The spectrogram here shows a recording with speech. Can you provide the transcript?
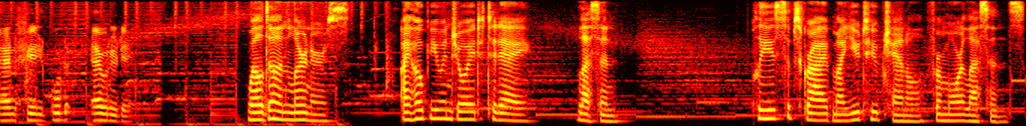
and feel good every day. Well done, learners. I hope you enjoyed today lesson. Please subscribe my YouTube channel for more lessons.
